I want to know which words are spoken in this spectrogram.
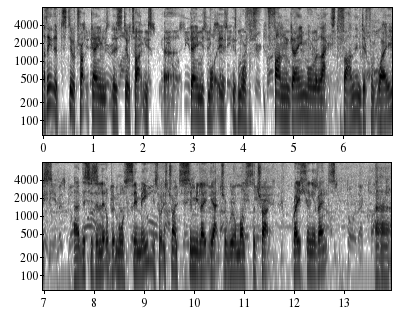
I think the Steel Truck games, the Steel Titans uh, game is more is, is more of a fun game, more relaxed fun in different ways. Uh, this is a little bit more simmy. It's what it's trying to simulate the actual real monster truck racing events. Uh,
